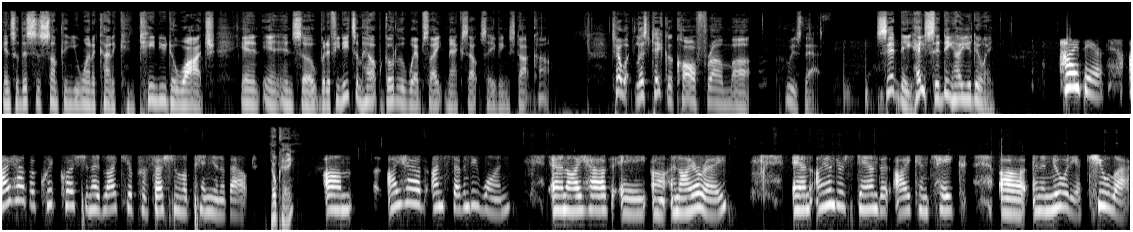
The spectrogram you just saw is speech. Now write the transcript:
and so this is something you want to kind of continue to watch and and, and so but if you need some help go to the website maxoutsavings.com tell what let's take a call from uh, who is that? Sydney. Hey Sydney how you doing Hi there. I have a quick question I'd like your professional opinion about. Okay. Um, I have I'm 71 and I have a uh, an IRA and I understand that I can take uh, an annuity, a QLAC,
